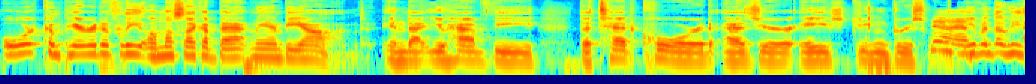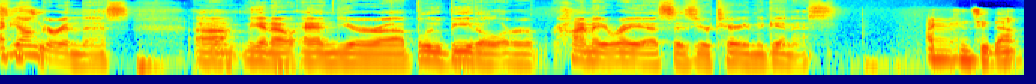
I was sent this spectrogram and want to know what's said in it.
or comparatively almost like a Batman Beyond in that you have the the Ted Kord as your aging Bruce Wayne, Yeah, even though he's younger in this, um, you know, and your uh, Blue Beetle or Jaime Reyes is your Terry McGinnis. I can see that.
